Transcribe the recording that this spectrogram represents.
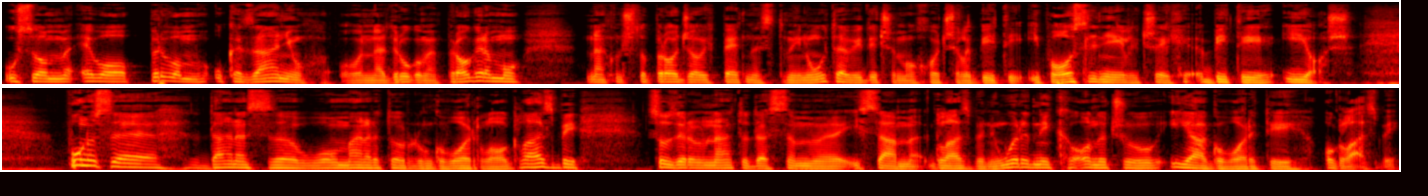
u svom evo prvom ukazanju na drugome programu nakon što prođe ovih 15 minuta vidjet ćemo hoće li biti i posljednji ili će ih biti i još. Puno se danas u ovom maratornu govorilo o glazbi, s obzirom na to da sam i sam glazbeni urednik, onda ću i ja govoriti o glazbi.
